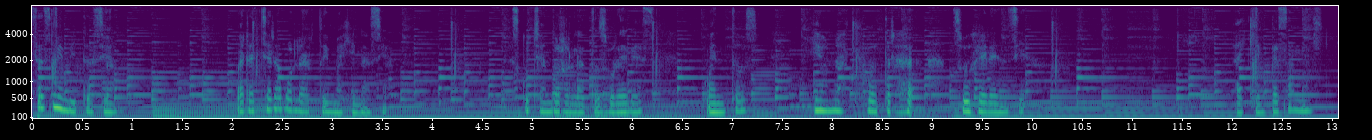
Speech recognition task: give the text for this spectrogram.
Esta es mi invitación para echar a volar tu imaginación, escuchando relatos breves, cuentos y una que otra sugerencia. Aquí empezamos.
